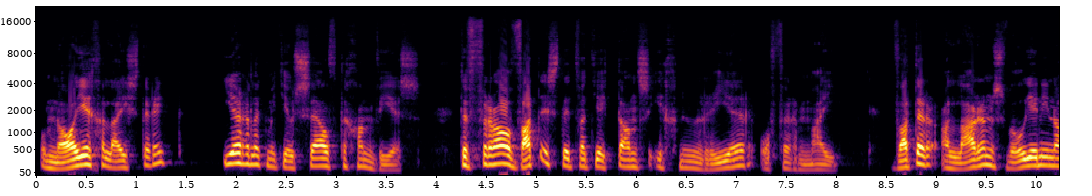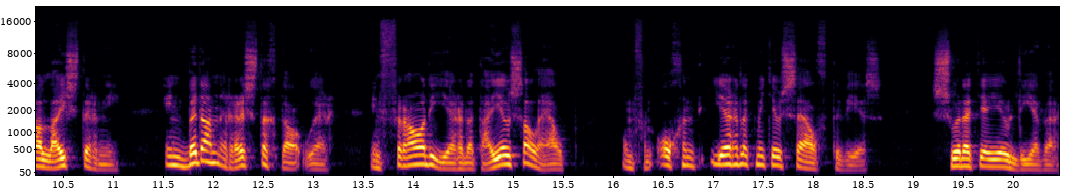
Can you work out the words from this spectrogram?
om na jy geluister het, eerlik met jouself te gaan wees, te vra wat is dit wat jy tans ignoreer of vermy? Watter alarms wil jy nie na luister nie? En bid dan rustig daaroor en vra die Here dat hy jou sal help om vanoggend eerlik met jouself te wees sodat jy jou lewe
